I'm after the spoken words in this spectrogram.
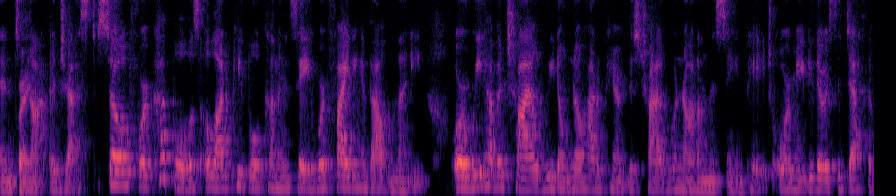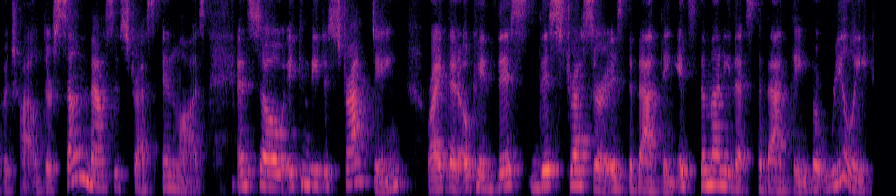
and Right. not adjust. So for couples, a lot of people come in and say, We're fighting about money, or we have a child, we don't know how to parent this child, we're not on the same page, or maybe there was the death of a child. There's some massive stress in laws. And so it can be distracting, right? That okay, this this stressor is the bad thing. It's the money that's the bad thing, but really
